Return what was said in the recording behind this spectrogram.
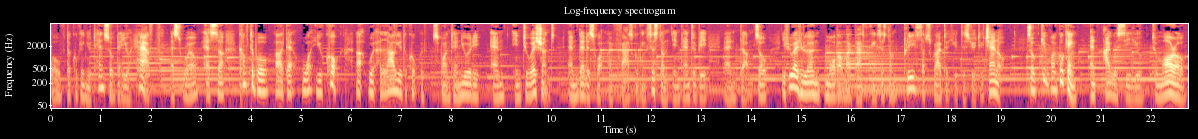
both the cooking utensil that you have as well as uh, comfortable uh, that what you cook uh, will allow you to cook with spontaneity and intuition and that is what my fast cooking system intend to be. And um, so, if you like to learn more about my fast cooking system, please subscribe to this YouTube channel. So keep on cooking, and I will see you tomorrow.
